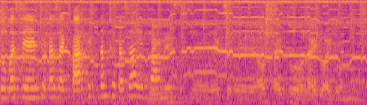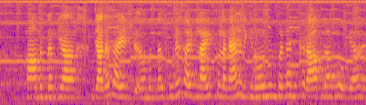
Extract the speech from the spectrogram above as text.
तो बस ये छोटा सा एक पार्क है एकदम छोटा सा ये पार्क। तो लाइट वाइट ऑन नहीं है। मतलब क्या ज़्यादा साइड मतलब पूरे साइड लाइट तो लगाए हैं लेकिन और नून पता नहीं ख़राब वराब हो गया है।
